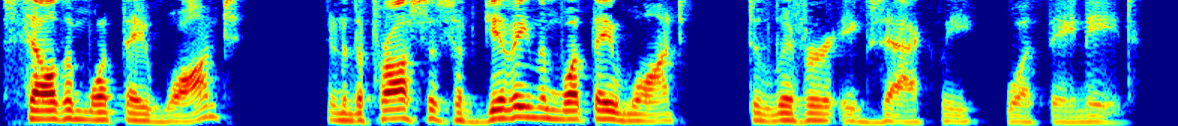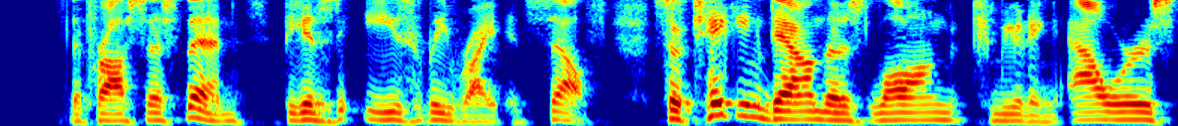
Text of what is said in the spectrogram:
Sell them what they want and in the process of giving them what they want, deliver exactly what they need. The process then begins to easily write itself. So, taking down those long commuting hours,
